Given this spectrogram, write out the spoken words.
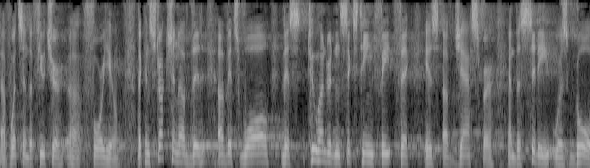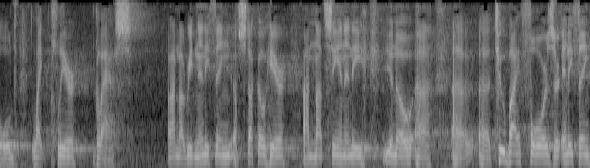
of what's in the future uh, for you. The construction of, the, of its wall, this 216 feet thick, is of jasper, and the city was gold like clear glass. I'm not reading anything of stucco here. I'm not seeing any, you know, uh, uh, uh, two by fours or anything.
